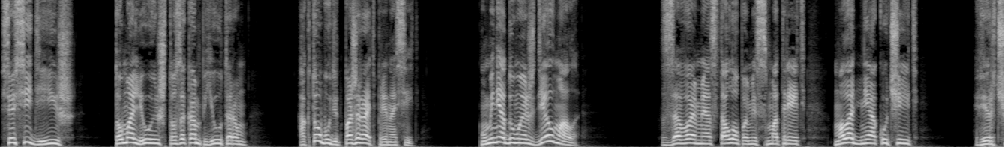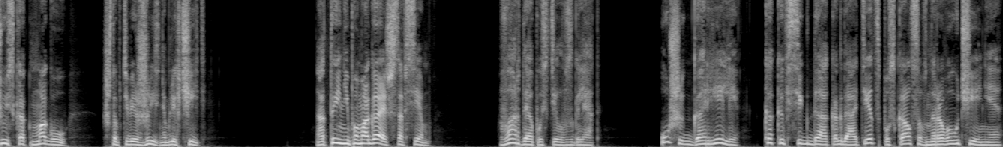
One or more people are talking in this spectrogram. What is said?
«Все сидишь, то малюешь, то за компьютером. А кто будет пожрать приносить? У меня, думаешь, дел мало? За вами остолопами смотреть, молодняк учить. Верчусь как могу, чтоб тебе жизнь облегчить. А ты не помогаешь совсем. Варды опустил взгляд. Уши горели, как и всегда, когда отец спускался в норовоучение.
